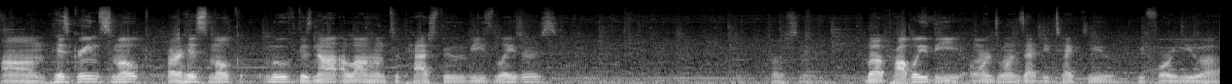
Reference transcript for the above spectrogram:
Um, his green smoke, or his smoke move does not allow him to pass through these lasers. But probably the orange ones that detect you before you, uh...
